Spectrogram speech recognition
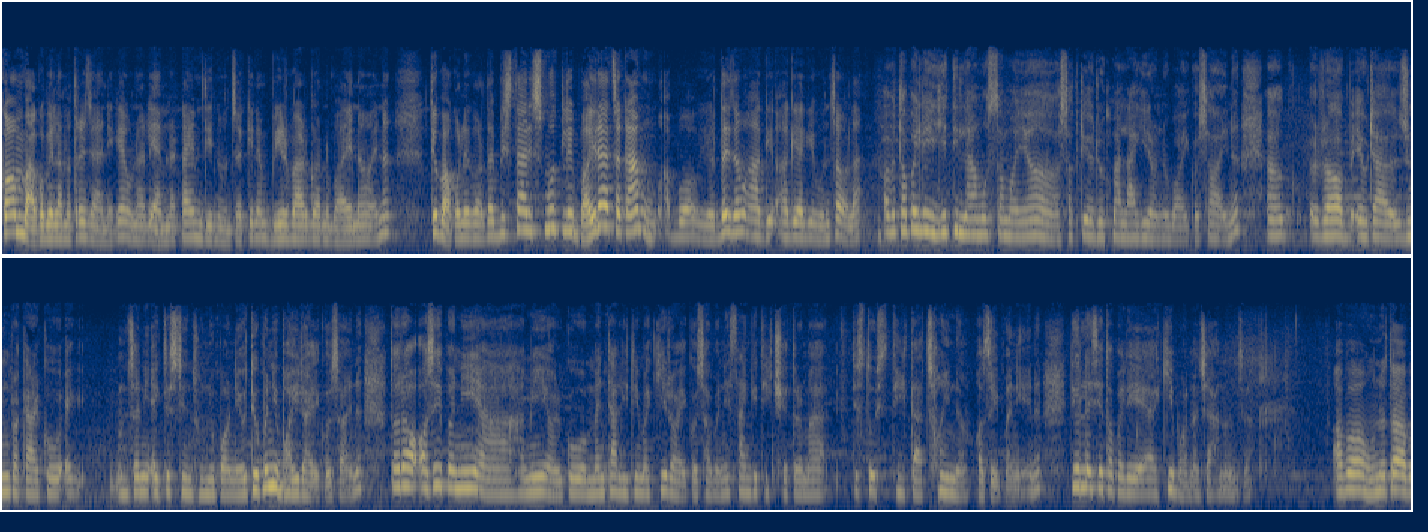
कम भएको बेला मात्रै जाने क्या उनीहरूले हामीलाई टाइम दिनुहुन्छ किन भिडभाड गर्नु भएन होइन? त्यो भएकोले गर्दा बिस्तारै स्मुथली भइरहेछ काम। अब हेर्दै जाउँ अघि अघि अघि हुन्छ होला। अब तपाईँले यति लामो समय सक्रिय रूपमा लागिरहनु भएको छ होइन? र एउटा जुन प्रकारको हुन्छ नि एक्जिस्टेन्स हुनुपर्ने हो त्यो पनि भइरहेको छ होइन? तर अझै पनि हामीहरूको मेन्टालिटीमा के रहेको छ भने साङ्गीतिक क्षेत्रमा त्यस्तो स्थिरता छैन अझै पनि होइन? त्यसलाई चाहिँ तपाईँले के भन्न चाहनुहुन्छ? अब हुनु त अब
